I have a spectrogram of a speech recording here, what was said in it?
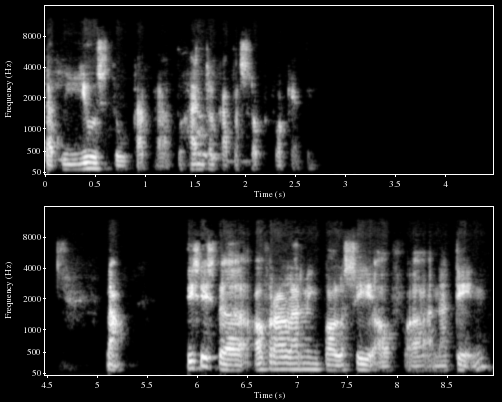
that we use to, uh, to handle catastrophic forgetting. Now, this is the overall learning policy of uh, Nadine.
